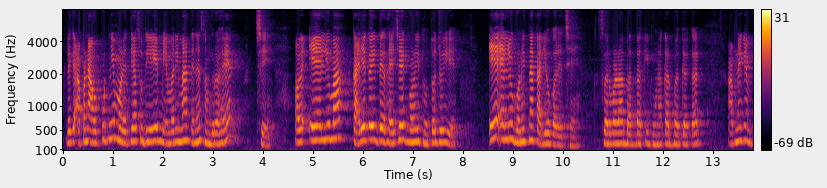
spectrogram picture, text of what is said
એટલે કે આપણને આઉટપુટ નહીં મળે, ત્યાં સુધી એ મેમરીમાં તેને સંગ્રહે છે. હવે એએલયુમાં કાર્ય કઈ રીતે થાય છે ગણિતનું? તો જોઈએ. એ એલયુ ગણિતના કાર્યો કરે છે. સરવાળા બાદબાકી ગુણાકાર ભાગાકાર. આપણે કેમ?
